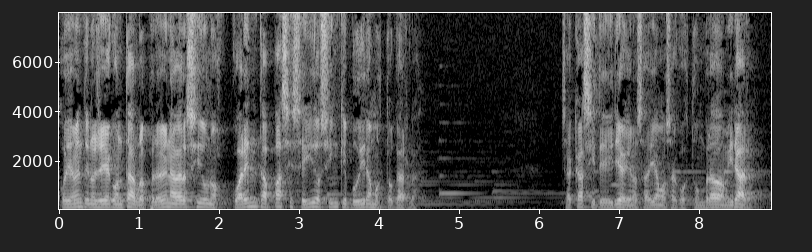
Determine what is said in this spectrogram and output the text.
Obviamente no llegué a contarlos, pero deben haber sido unos 40 pases seguidos sin que pudiéramos tocarla. Ya casi te diría que nos habíamos acostumbrado a mirar.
